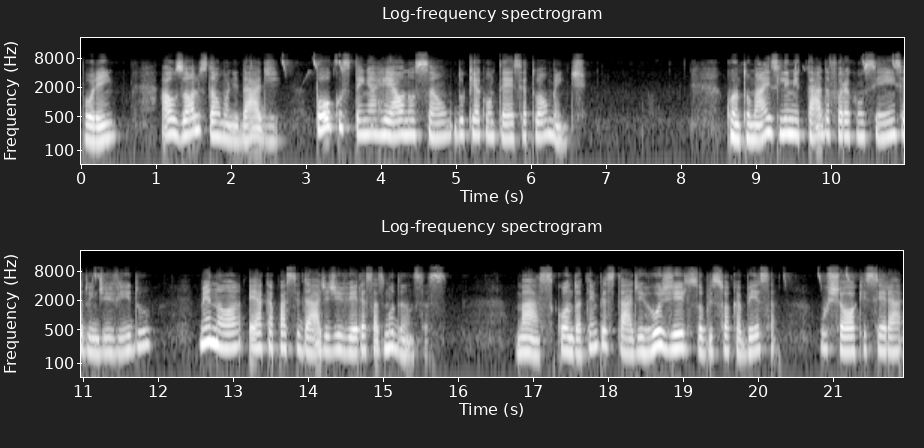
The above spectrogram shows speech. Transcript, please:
Porém, aos olhos da humanidade, poucos têm a real noção do que acontece atualmente. Quanto mais limitada for a consciência do indivíduo, menor é a capacidade de ver essas mudanças. Mas, quando a tempestade rugir sobre sua cabeça, o choque será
